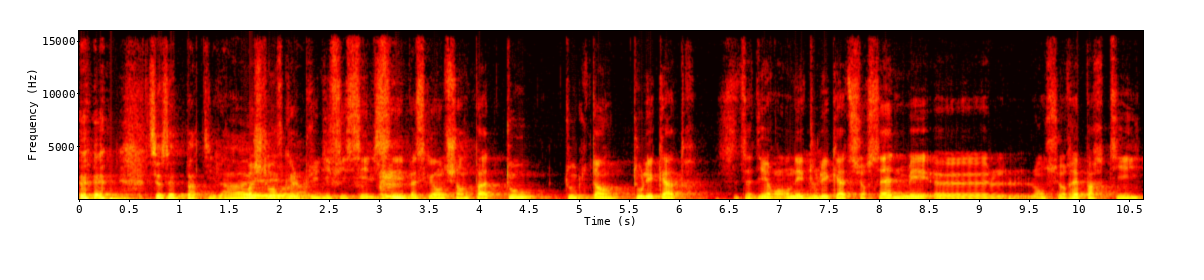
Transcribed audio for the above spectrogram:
sur cette partie-là. moi je trouve que le plus difficile c'est parce qu'on ne chante pas tout tout le temps tous les quatre c'est-à-dire on est tous Mm. les quatre sur scène mais euh, on se répartit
